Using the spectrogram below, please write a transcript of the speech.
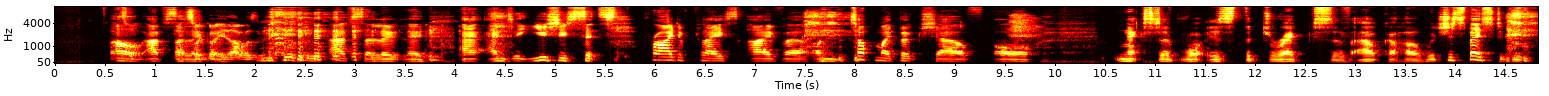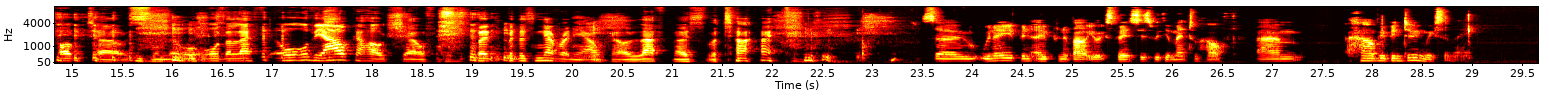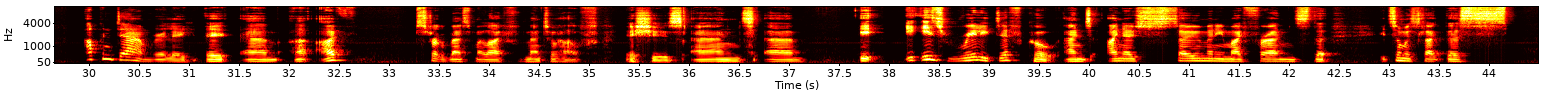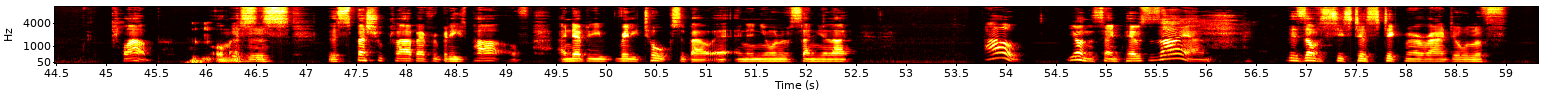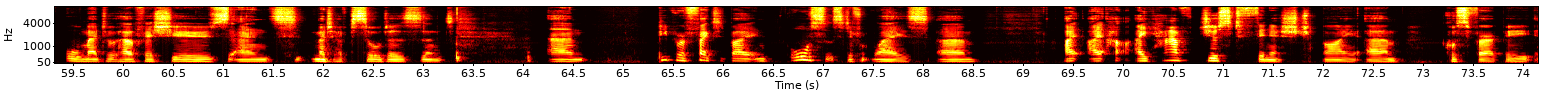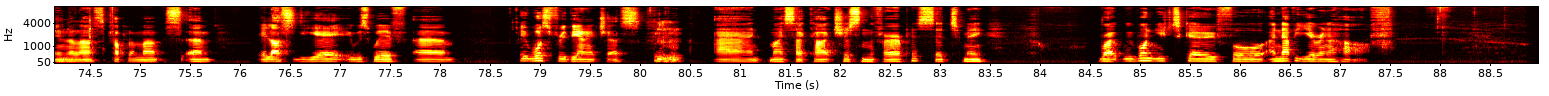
That's oh, what, absolutely. That's what got you that, wasn't it? Absolutely. uh, and it usually sits pride of place either on the top of my bookshelf or next to what is the dregs of alcohol, which is supposed to be cocktails, and the, or, or the left, or the alcohol shelf. But but there's never any alcohol left most of the time. So we know you've been open about your experiences with your mental health. Um, how have you been doing recently? Up and down, really. It um, I- I've struggled most of my life with mental health issues, and um, it it is really difficult. And I know so many of my friends that it's almost like this club, almost this this special club everybody's part of, and nobody really talks about it. And then you all of a sudden you're like, oh, you're on the same pills as I am. There's obviously still stigma around all of all mental health issues and mental health disorders, and um, people are affected by it in all sorts of different ways. Um, I, I I have just finished my um, course of therapy in the last couple of months. Um, it lasted a year. It was with um, it was through the NHS, and my psychiatrist and the therapist said to me, "Right, we want you to go for another year and a half."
